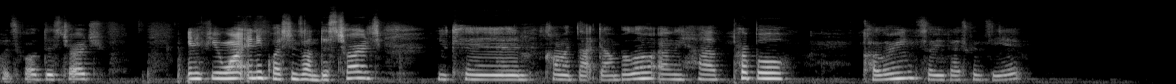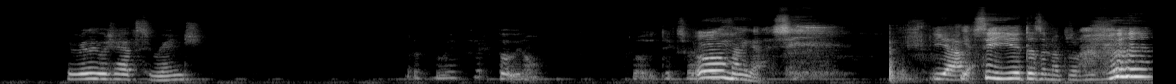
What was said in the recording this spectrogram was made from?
What's it called discharge. And if you want any questions on discharge, you can comment that down below. I only have purple coloring so you guys can see it. I really wish I have syringe. That'd be way better, But we don't really take syringes. Oh my gosh. Yeah. Yeah. See, it doesn't absorb.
